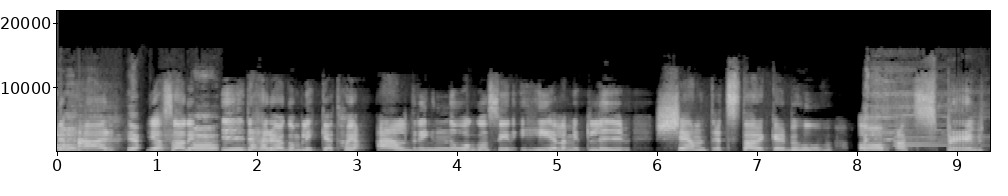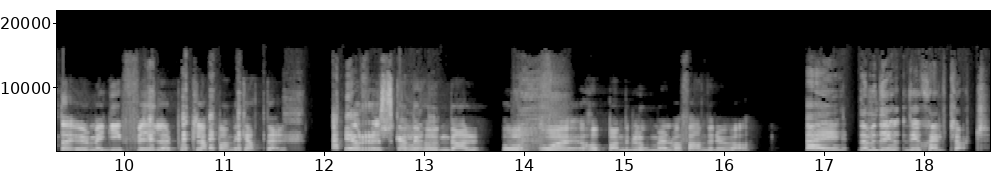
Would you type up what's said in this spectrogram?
Det här, ja. jag sa det, Ja. i det här ögonblicket har jag aldrig någonsin i hela mitt liv känt ett starkare behov av att spruta ur mig GIF-filer på klappande katter. Och ruskande hundar och, och hoppande blommor eller vad fan det nu var. Nej, nej men det, det är självklart.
